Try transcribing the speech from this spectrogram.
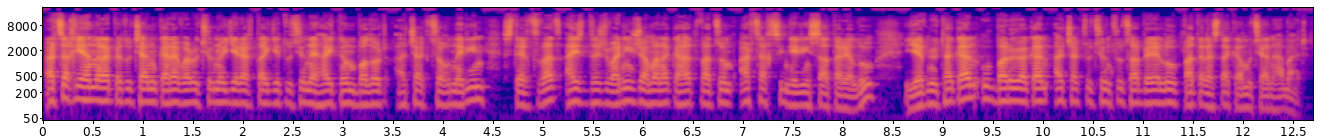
Արցախի հանրապետության կառավարությունը երախտագիտություն է հայտնում բոլոր աջակցողներին ստեղծված այս դժվարին ժամանակահատվածում արցախցիներին սատարելու եւ նյութական ու բարոյական աջակցություն ցուցաբերելու պատրաստակամության համար։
